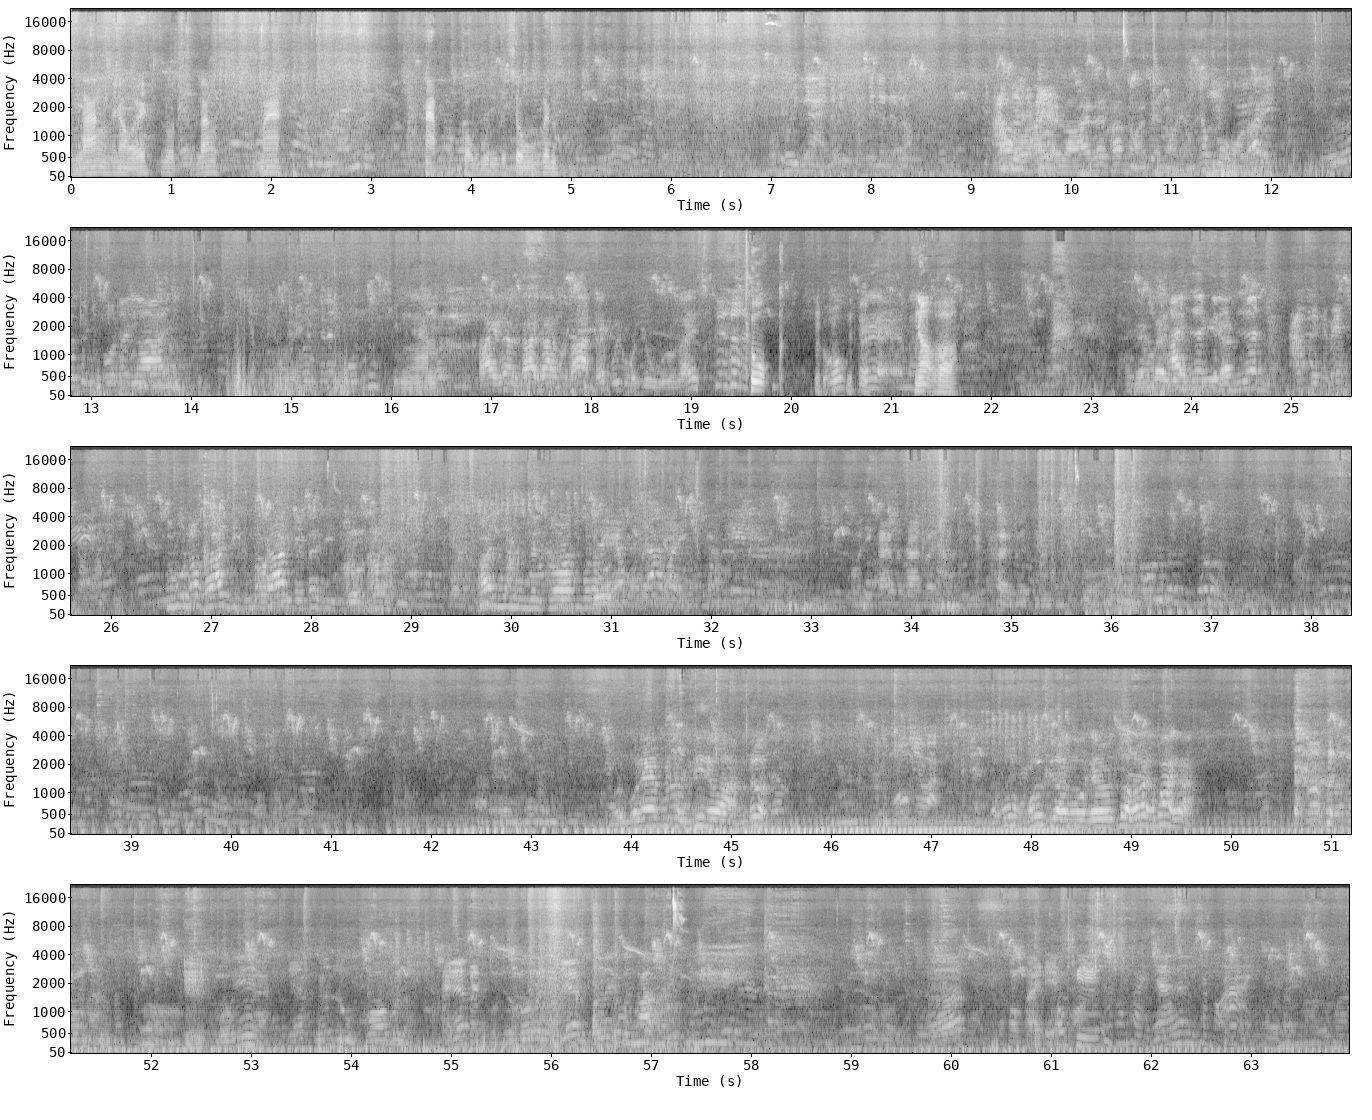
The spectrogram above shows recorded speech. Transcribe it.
ำลังพี่น้องเอ้ยรถกำลังมาหับเอากองบุญไปส่งเพิ่นเอาหลายหลายแล้วทำหน่อยได้หน่อยยังโม่ได้เก็บไปลงเลยทีมงานตายแล้วตายทางทานได้ปุ้ยอดอยู่เลยทุกทุกแค่เนาะพอ ได้เงินกันเงินอัพเลยนะแม่ดูน้องค้าดินมาค้ากันได้ดินค้าทุ่งในซองก็ได้วันนี้ขายประทานไปขายไปจีโอ้ยโบราณไม่ถูกที่ระหว่างเด้อโม่ยังว่ะโม่คนเครื่องเราตัวร้อยกว่าบาทอะ โอ้ยเงินลูกคอไปเลยไปเนี่ยไปคนคอไปเนี่ยของพี่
